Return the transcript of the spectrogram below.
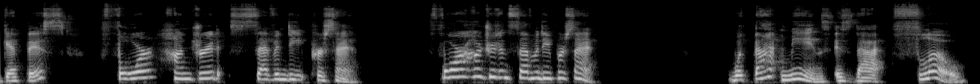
get this, 470%. 470%. What that means is that flow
